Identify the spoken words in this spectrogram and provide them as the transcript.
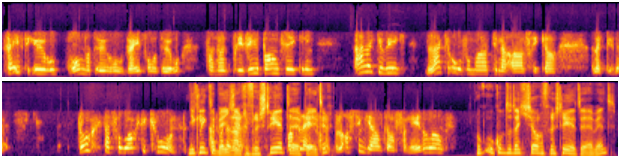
50 euro, 100 euro, 500 euro van hun privébankrekening elke week lekker overmaken naar Afrika. En dan kunnen... Toch, dat verwacht ik gewoon. Je klinkt een En beetje dan- gefrustreerd, maar eh, Peter. het belastinggeld af van Nederland. Hoe, hoe komt het dat je zo gefrustreerd eh, bent?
